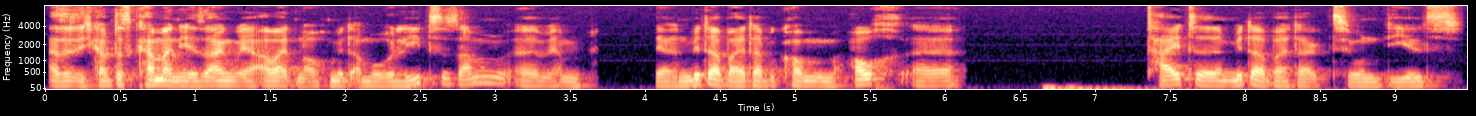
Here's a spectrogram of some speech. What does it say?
also ich glaube, das kann man hier sagen, wir arbeiten auch mit Amorelie zusammen. Äh, wir haben deren Mitarbeiter bekommen auch äh, teite Mitarbeiteraktionen-Deals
